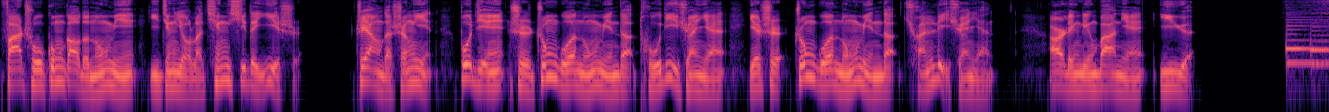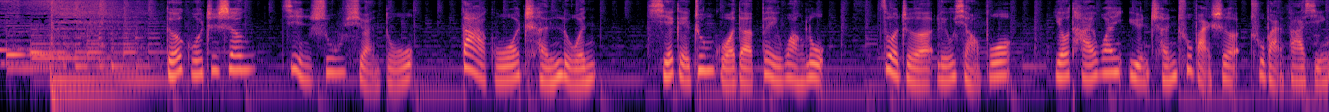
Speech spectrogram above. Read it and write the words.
发出公告的农民已经有了清晰的意识。这样的声音不仅是中国农民的土地宣言，也是中国农民的权利宣言。二零零八年一月，德国之声。禁书选读，《大国沉沦》，写给中国的备忘录，作者刘晓波，由台湾允晨出版社出版发行。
